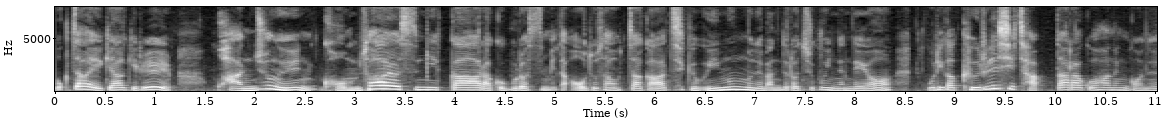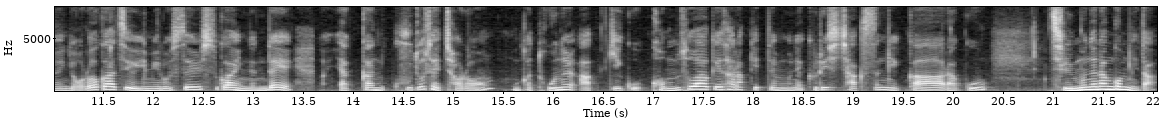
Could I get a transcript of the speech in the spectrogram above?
혹자가 얘기하기를 관중은 검소하였습니까? 라고 물었습니다. 어조사 호자가 지금 의문문을 만들어주고 있는데요. 우리가 그릇이 작다라고 하는 거는 여러 가지 의미로 쓸 수가 있는데 약간 구두쇠처럼 뭔가 돈을 아끼고 검소하게 살았기 때문에 그릇이 작습니까? 라고 질문을 한 겁니다.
